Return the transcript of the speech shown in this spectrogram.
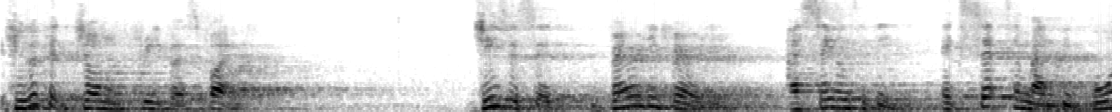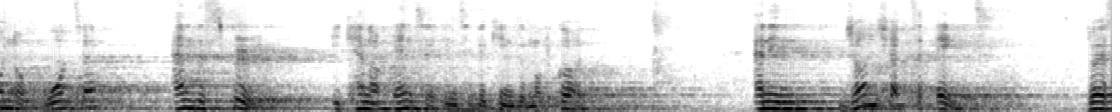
If you look at John 3, verse 5, Jesus said, Verily, verily, I say unto thee, except a man be born of water and the Spirit, he cannot enter into the kingdom of God. And in John chapter 8, verse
